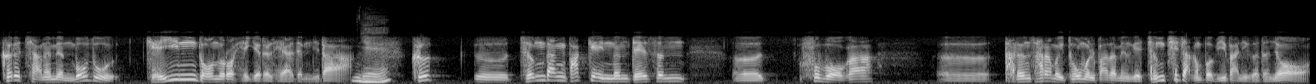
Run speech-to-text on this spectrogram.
그렇지 않으면 모두 개인 돈으로 해결을 해야 됩니다. 예, 그 어, 정당 밖에 있는 대선 어, 후보가 어, 다른 사람의 도움을 받으면 그게 정치자금법 위반이거든요.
